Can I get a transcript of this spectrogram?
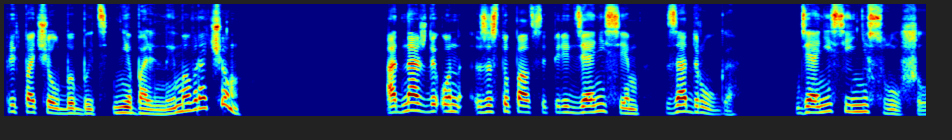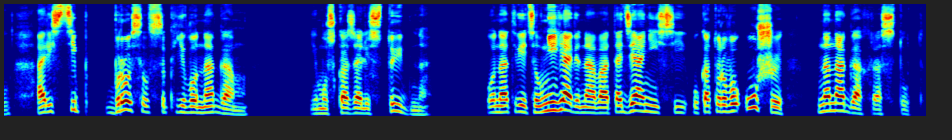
предпочел бы быть не больным, а врачом. Однажды он заступался перед Дионисием за друга. Дионисий не слушал. Аристип бросился к его ногам. Ему сказали «стыдно». Он ответил «не я виноват, а Дионисий, у которого уши на ногах растут».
